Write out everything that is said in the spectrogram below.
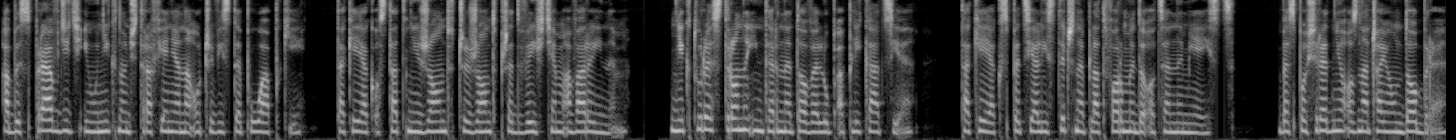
aby sprawdzić i uniknąć trafienia na oczywiste pułapki, takie jak ostatni rząd czy rząd przed wyjściem awaryjnym. Niektóre strony internetowe lub aplikacje, takie jak specjalistyczne platformy do oceny miejsc, bezpośrednio oznaczają dobre,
